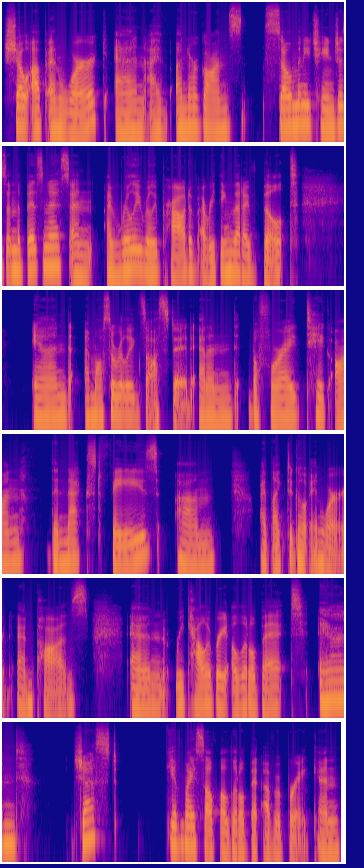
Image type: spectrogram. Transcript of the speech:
show up and work. And I've undergone so many changes in the business, and I'm really, really proud of everything that I've built and I'm also really exhausted. And before I take on the next phase, um, I'd like to go inward and pause and recalibrate a little bit and just give myself a little bit of a break. And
